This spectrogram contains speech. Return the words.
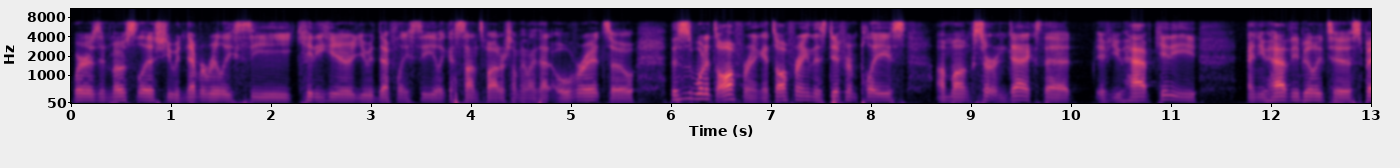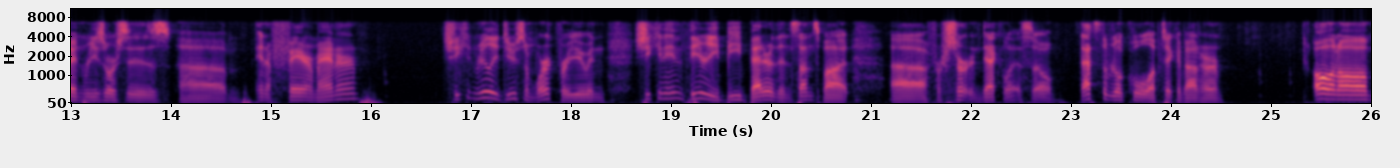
whereas in most lists you would never really see Kitty here. You would definitely see like a Sunspot or something like that over it. So this is what it's offering. It's offering this different place among certain decks that if you have Kitty and you have the ability to spend resources um, in a fair manner, she can really do some work for you, and she can in theory be better than Sunspot uh, for certain deck lists. So that's the real cool uptick about her all in all,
